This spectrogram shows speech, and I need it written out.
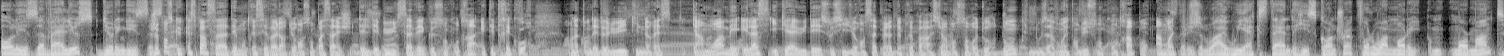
all his values during his. Je pense que Kaspars a démontré ses valeurs durant son passage. Dès le début, il savait que son contrat était très court. On attendait de lui qu'il ne reste qu'un mois, mais hélas, Ike a eu des soucis durant sa période de préparation avant son retour. Donc, nous avons étendu son contrat pour un mois de plus. reason why we extend his contract for one more more month.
